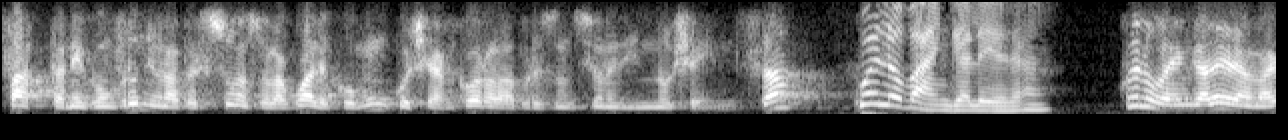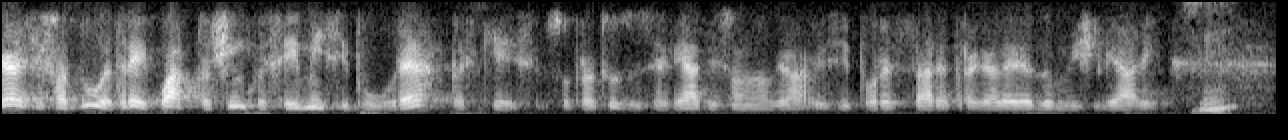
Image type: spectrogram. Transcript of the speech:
fatta nei confronti di una persona sulla quale comunque c'è ancora la presunzione di innocenza. Quello va in galera? Quello va in galera magari si fa 2, 3, 4, 5, 6 mesi pure, perché soprattutto se i reati sono gravi si può restare tra galere domiciliari sì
